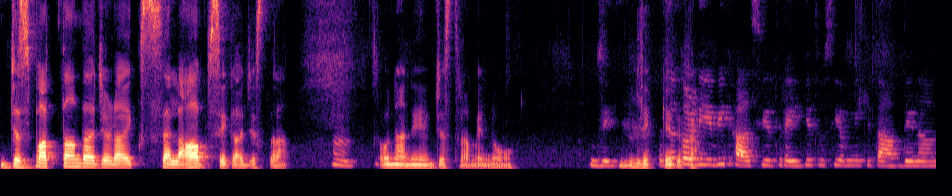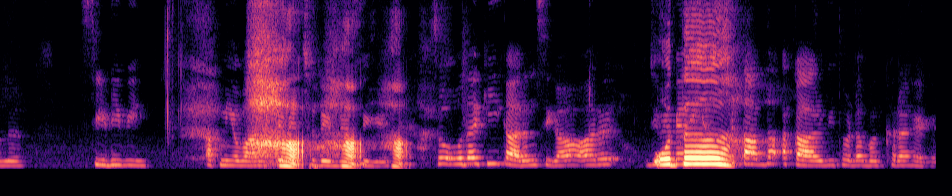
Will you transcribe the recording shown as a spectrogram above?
ਜਜ਼ਬਾਤਾਂ ਦਾ ਜਿਹੜਾ ਇੱਕ ਸੈਲਾਬ ਸੀਗਾ ਜਿਸ ਤਰ੍ਹਾਂ ਉਹਨਾਂ ਨੇ ਜਿਸ ਤਰ੍ਹਾਂ ਮੈਨੂੰ ਜੀ। ਲਿਖ ਕੇ ਦਿੱਤਾ। ਤੁਹਾਡੀ ਇਹ ਵੀ ਖਾਸੀਅਤ ਰਹੀ ਕਿ ਤੁਸੀਂ ਆਪਣੀ ਕਿਤਾਬ ਦੇ ਨਾਲ ਸੀਡੀ ਵੀ ਆਪਣੀ ਆਵਾਜ਼ ਦੇ ਵਿੱਚ ਦਿੰਦੇ ਹਾਂ ਸੀਗੇ। ਹਾਂ। ਸੋ ਉਹਦਾ ਕੀ ਕਾਰਨ ਸੀਗਾ ਔਰ ਜਿਵੇਂ ਉਹਦਾ- ਕਿਤਾਬ ਦਾ ਆਕਾਰ ਵੀ ਤੁਹਾਡਾ ਵੱਖਰਾ ਹੈਗਾ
